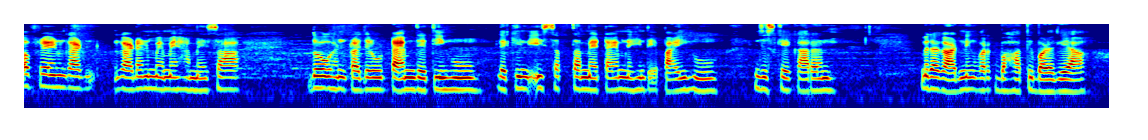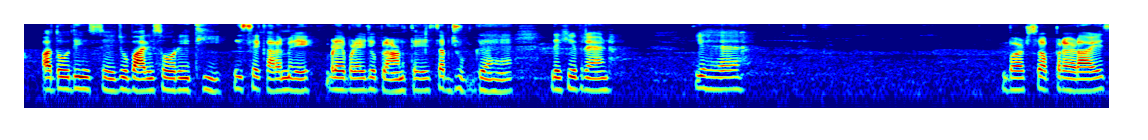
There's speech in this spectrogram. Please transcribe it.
और फ्रेंड गार्डन में मैं हमेशा दो घंटा ज़रूर टाइम देती हूँ, लेकिन इस सप्ताह मैं टाइम नहीं दे पाई हूँ। जिसके कारण मेरा गार्डनिंग वर्क बहुत ही बढ़ गया। और दो दिन से जो बारिश हो रही थी, जिसके कारण मेरे बड़े बड़े जो प्लांट थे, सब झुक गए हैं। देखिए फ्रेंड ये है बर्ड्स ऑफ़ पैराडाइज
